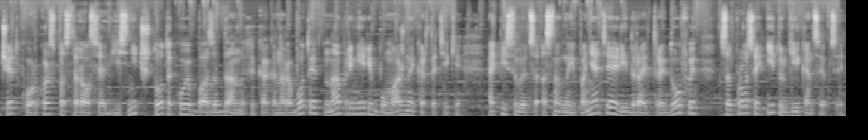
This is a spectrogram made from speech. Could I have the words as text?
Чет Коркорс постарался объяснить, что такое база данных и как она работает на примере бумажной картотеки. Описываются основные понятия, read-write трейдофы, запросы и другие концепции.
